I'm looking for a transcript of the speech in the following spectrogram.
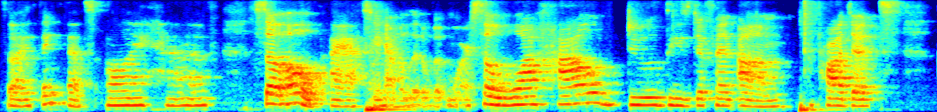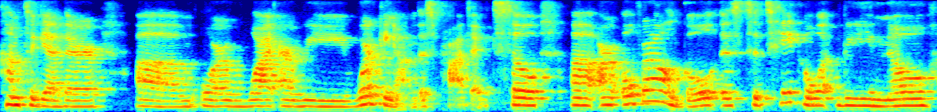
So I think that's all I have. So, oh, I actually have a little bit more. So how do these different um, projects come together? Um, or why are we working on this project? So uh, our overall goal is to take what we know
